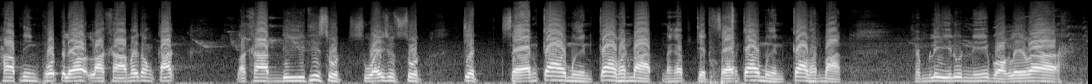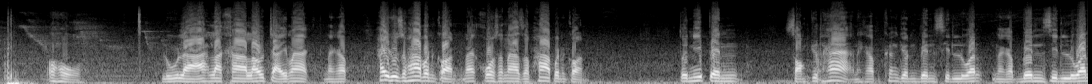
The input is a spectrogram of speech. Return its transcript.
ภาพนิ่งโพสไปแล้ว ราคาไม่ต้องกัก ราคาดีที่สุดสวยสุดๆ 799,000 บาทนะครับ 799,000 บาทแคมรี่รุ่นนี้บอกเลยว่า โอ้โหหรูหราราคาเล้าใจมากนะครับ ให้ดูสภาพกันก่อนนะโฆษณาสภาพกันก่อน ตัวนี้เป็น 2.5 นะครับ เครื่องยนต์เบนซินล้วนนะครับเบนซินล้วน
